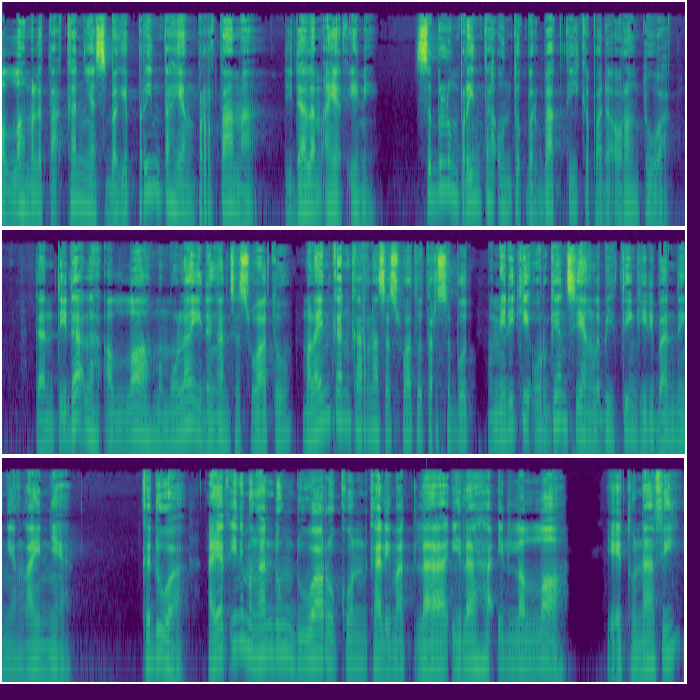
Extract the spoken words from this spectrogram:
Allah meletakkannya sebagai perintah yang pertama di dalam ayat ini, sebelum perintah untuk berbakti kepada orang tua. Dan tidaklah Allah memulai dengan sesuatu, melainkan karena sesuatu tersebut memiliki urgensi yang lebih tinggi dibanding yang lainnya. Kedua, ayat ini mengandung dua rukun kalimat La ilaha illallah yaitu nafi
